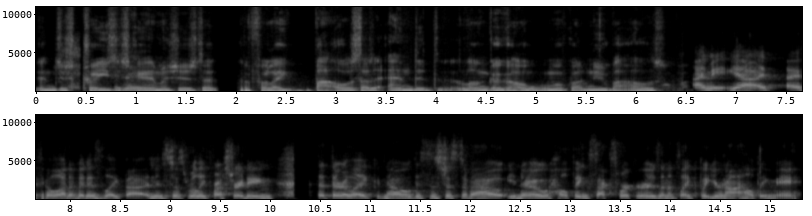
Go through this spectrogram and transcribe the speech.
in just crazy mm-hmm. skirmishes that for like battles that ended long ago and we've got new battles. I mean, yeah, I, I think a lot of it is like that. And it's just really frustrating that they're like, no, this is just about, you know, helping sex workers. And it's like, but you're not helping me.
